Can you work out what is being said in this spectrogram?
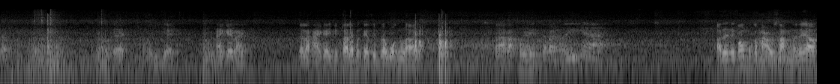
Đấy ok là như vậy. Hai cây này. Đây là hai cây chúng ta lấy bằng keo chúng ta quấn lại. À, đặc biệt các bạn lưu ý nha. Ở đây nó có một cái màu xanh này thấy không?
